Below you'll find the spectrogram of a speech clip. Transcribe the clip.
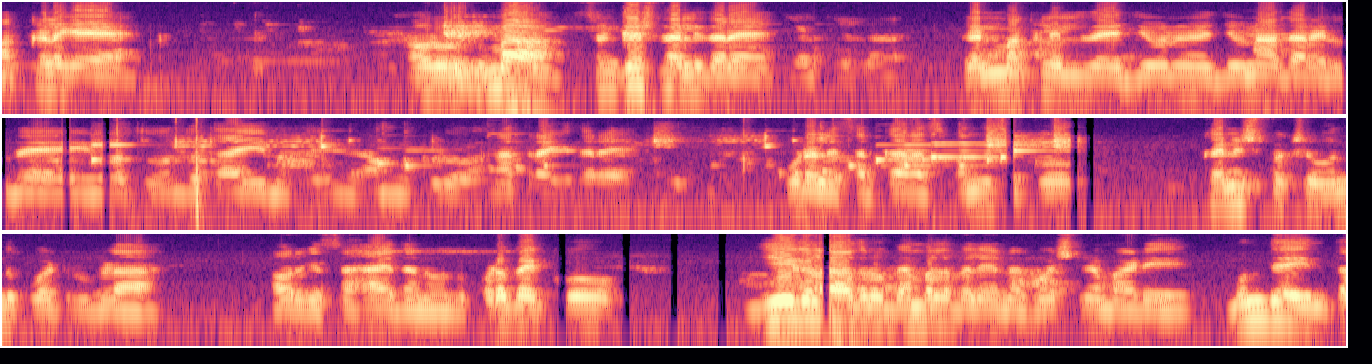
ಮಕ್ಕಳಿಗೆ ಅವರು ತುಂಬಾ ಸಂಕಷ್ಟದಲ್ಲಿದ್ದಾರೆ. ಗಂಡ್ ಮಕ್ಳಿಲ್ಲದೆ ಜೀವನ ಜೀವನಾಧಾರ ಇಲ್ಲದೆ ಇವತ್ತು ಒಂದು ತಾಯಿ ಮತ್ತೆ ಆ ಮಕ್ಕಳು ಅನಾಥರಾಗಿದ್ದಾರೆ. ಕೂಡಲೇ ಸರ್ಕಾರ ಸ್ಪಂದಿಸಬೇಕು. ಕನಿಷ್ಠ ಪಕ್ಷ ಒಂದು ಕೋಟಿ ರೂಗಳ ಅವ್ರಿಗೆ ಸಹಾಯಧನವನ್ನು ಕೊಡಬೇಕು. ಈಗಲಾದರೂ ಬೆಂಬಲ ಬೆಲೆಯನ್ನ ಘೋಷಣೆ ಮಾಡಿ ಮುಂದೆ ಇಂತ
